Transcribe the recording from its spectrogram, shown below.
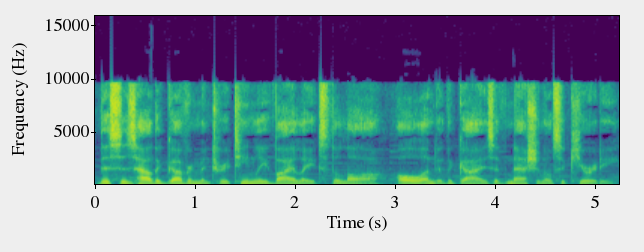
This is how the government routinely violates the law, all under the guise of national security.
